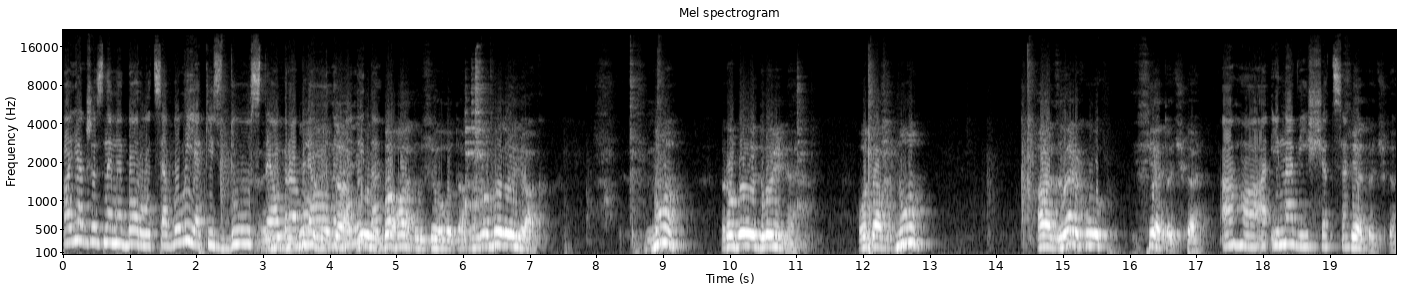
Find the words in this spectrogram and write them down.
А як же з ними боротися? Були якісь дусти, Були, обробляли, да, були, були так? багато всього там. Робили як? Дно робили двойне. Отак дно, а зверху сіточка. Ага, і навіщо це? Сеточка.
